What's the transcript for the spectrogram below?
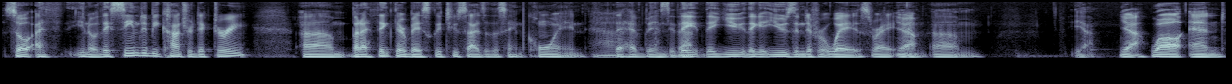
so I, th- you know, they seem to be contradictory, um, but I think they're basically two sides of the same coin Yeah, that have been see they they they get used in different ways, right? Yeah. And, um, yeah. Yeah. Well, and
